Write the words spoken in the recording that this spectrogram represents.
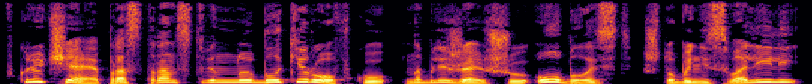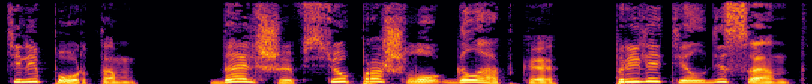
включая пространственную блокировку на ближайшую область, чтобы не свалили телепортом. Дальше все прошло гладко. Прилетел десант.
